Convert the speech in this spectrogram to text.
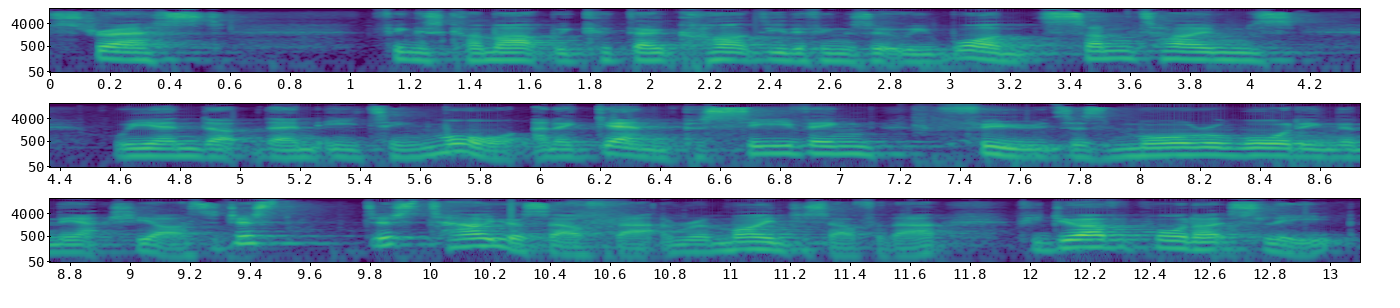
stressed, things come up, we could, don't, can't do the things that we want, sometimes we end up then eating more. And again, perceiving foods as more rewarding than they actually are. So just, just tell yourself that and remind yourself of that. If you do have a poor night's sleep,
